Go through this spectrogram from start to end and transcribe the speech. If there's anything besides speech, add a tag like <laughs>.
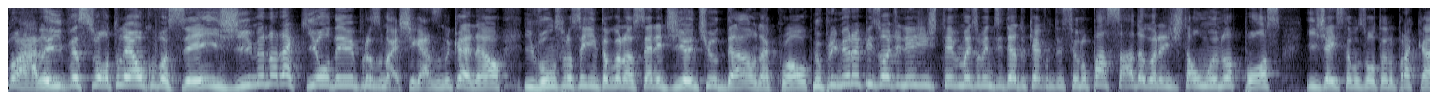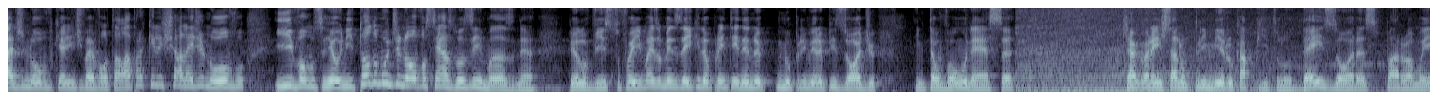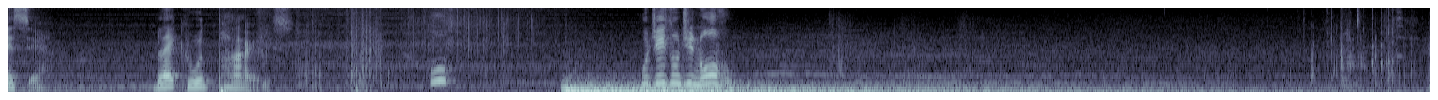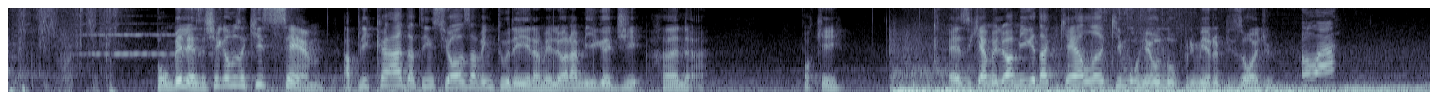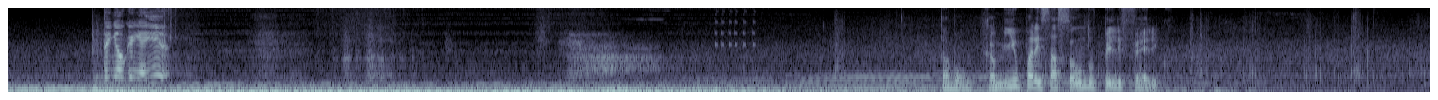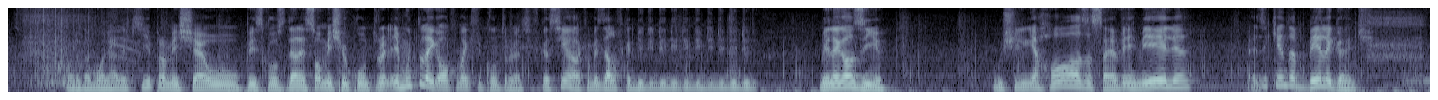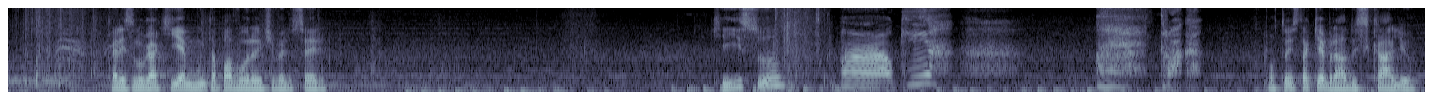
Fala aí pessoal, tudo legal com vocês? G menor aqui, ou DM pros mais chegados no canal E vamos prosseguir então com a nossa série de Until Down Na qual, no primeiro episódio ali, a gente teve mais ou menos ideia do que aconteceu no passado Agora a gente tá um ano após e já estamos voltando pra cá de novo Que a gente vai voltar lá pra aquele chalé de novo E vamos reunir todo mundo de novo sem as duas irmãs, né? Pelo visto, foi mais ou menos aí que deu pra entender no, no primeiro episódio Então vamos nessa Que agora a gente tá no primeiro capítulo 10 horas para o amanhecer Blackwood Pines. Oh. O Jason de novo. Bom, beleza. Chegamos aqui, Sam. Aplicada, atenciosa, aventureira. Melhor amiga de Hannah. Ok. Essa aqui é a melhor amiga daquela que morreu no primeiro episódio. Olá? Tem alguém aí? Tá bom. Caminho para a estação do periférico. Bora dar uma olhada aqui pra mexer o pescoço dela. É só mexer o controle. É muito legal como é que fica o controle. Você fica assim, ó. A cabeça dela fica... Bem legalzinho. Mochilinha rosa, saia vermelha. Esse aqui anda bem elegante. Cara, esse lugar aqui é muito apavorante, velho. Sério. Que isso? Ah, o que? Ah, droga. O portão está quebrado. Escalho.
